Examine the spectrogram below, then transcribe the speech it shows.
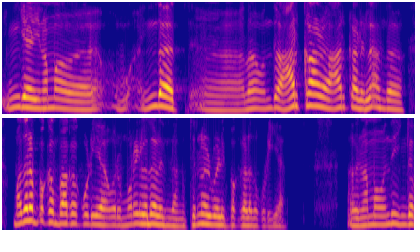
இங்கே நம்ம இந்த அதாவது வந்து ஆற்காடு ஆற்காடில் அந்த மதுரை பக்கம் பார்க்கக்கூடிய ஒரு முறையில் தான் எழுதியிருந்தாங்க. திருநெல்வேலி பக்கம் எழுதக்கூடிய. அது நம்ம வந்து இங்கே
